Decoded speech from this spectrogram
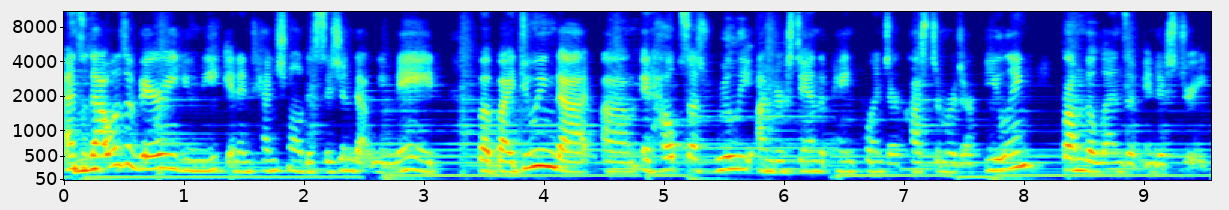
And so mm-hmm. that was a very unique and intentional decision that we made. But by doing that, um, it helps us really understand the pain points our customers are feeling from the lens of industry,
